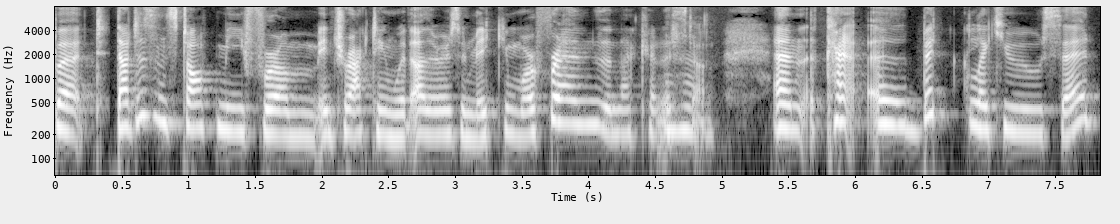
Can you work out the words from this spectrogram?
but that doesn't stop me from interacting with others and making more friends and that kind of mm-hmm. stuff. And kind of, a bit like you said,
